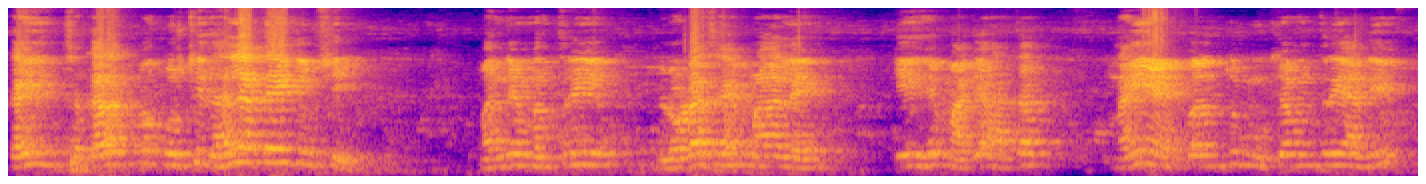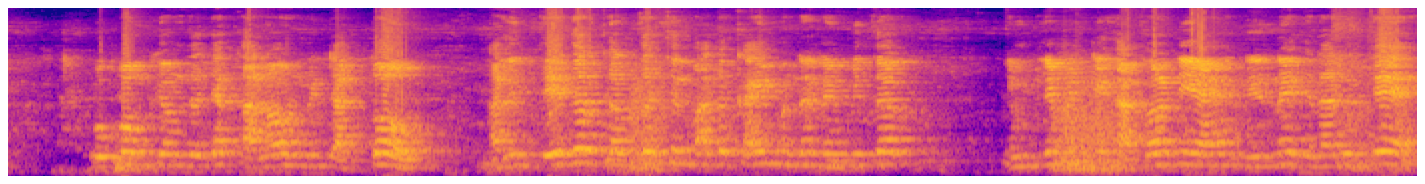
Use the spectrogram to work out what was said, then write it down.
काही सकारात्मक गोष्टी झाल्या त्याही दिवशी. मान्य मंत्री लोढासाहेब म्हणाले की हे माझ्या हातात नाही आहे परंतु मुख्यमंत्री आणि उपमुख्यमंत्र्यांच्या कानावर मी टाकतो आणि ते जर करत असतील माझं काही म्हणणं नाही मी तर इम्प्लिमेंटिंग अथॉरिटी आहे निर्णय घेणारे ते आहे.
